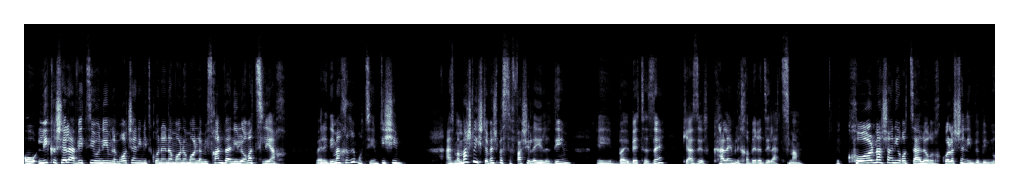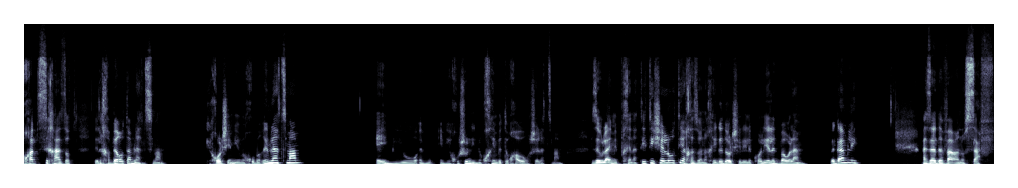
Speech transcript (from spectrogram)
או לי קשה להביא ציונים למרות שאני מתכונן המון המון למבחן ואני לא מצליח. והילדים האחרים מוציאים 90. אז ממש להשתמש בשפה של הילדים בהיבט הזה, כי אז קל להם לחבר את זה לעצמם. וכל מה שאני רוצה לאורך כל השנים, ובמיוחד השיחה הזאת, זה לחבר אותם לעצמם. ככל שהם יהיו מחוברים לעצמם, הם, יהיו, הם, הם יחושו נינוחים בתוך האור של עצמם. זה אולי מבחינתי תשאלו אותי החזון הכי גדול שלי לכל ילד בעולם, וגם לי. אז זה הדבר הנוסף.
